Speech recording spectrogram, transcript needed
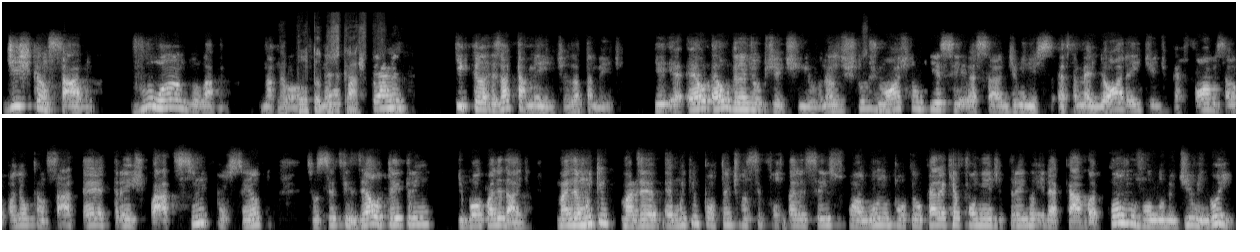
descansado, voando lá na, na prova, ponta né, dos cascos. Pernas né? exatamente, exatamente. É, é, é, o grande objetivo. Né? Os estudos mostram que esse, essa, essa melhora aí de, de, performance ela pode alcançar até 3, 4, 5% se você fizer o tapering de boa qualidade. Mas é muito, mas é, é, muito importante você fortalecer isso com o aluno, porque o cara que é fominha de treino, ele acaba, como o volume diminui,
